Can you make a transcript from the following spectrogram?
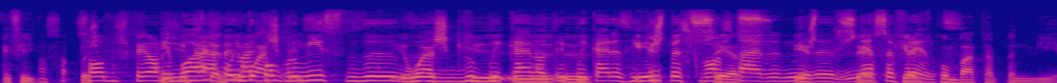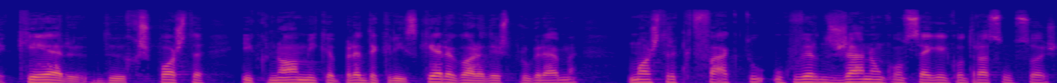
enfim, só, só nos piores Embora haja um compromisso de, de que, duplicar ou eh, triplicar as equipas processo, que vão estar processo, nessa frente. Quer de combate à pandemia, quer de resposta económica perante a crise, quer agora deste programa, mostra que, de facto, o governo já não consegue encontrar soluções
